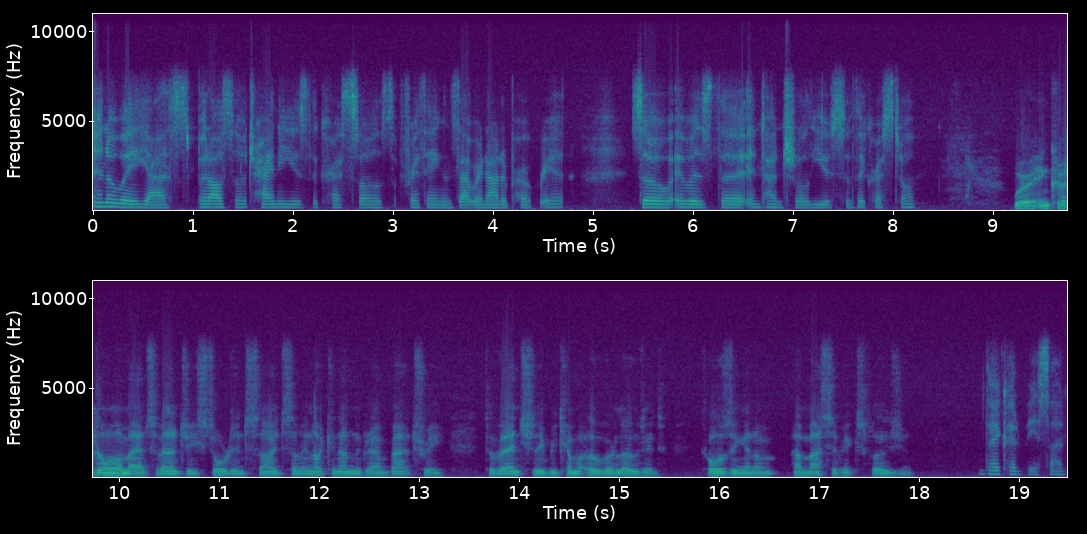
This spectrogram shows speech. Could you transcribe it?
In a way, yes, but also trying to use the crystals for things that were not appropriate. So it was the intentional use of the crystal. Were incredible amounts of energy stored inside something like an underground battery to eventually become overloaded, causing an, a massive explosion. That could be said.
